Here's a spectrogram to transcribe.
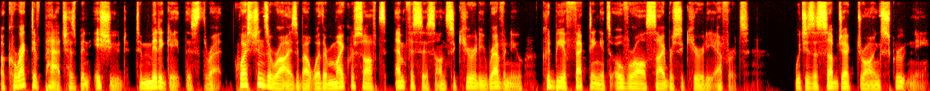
A corrective patch has been issued to mitigate this threat. Questions arise about whether Microsoft's emphasis on security revenue could be affecting its overall cybersecurity efforts, which is a subject drawing scrutiny.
